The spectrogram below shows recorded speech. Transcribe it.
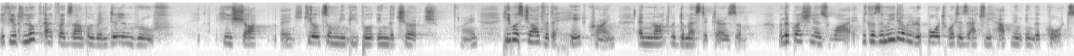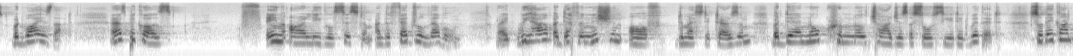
if you look at, for example, when Dylan Roof he shot, uh, he killed so many people in the church, right? He was charged with a hate crime and not with domestic terrorism. But the question is why? Because the media will report what is actually happening in the courts. But why is that? And that's because in our legal system, at the federal level, right, we have a definition of domestic terrorism, but there are no criminal charges associated with it. So they can't,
